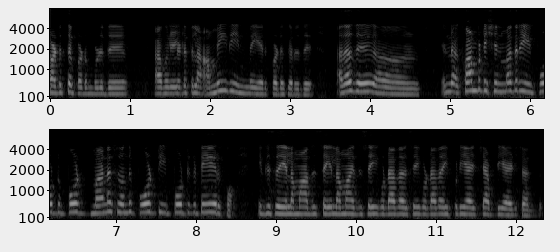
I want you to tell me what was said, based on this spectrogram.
படுத்தப்படும் பொழுது, அவர்களிடத்தில் அமைதியின்மை ஏற்படுகிறது. அதாவது என்ன காம்படிஷன் மாதிரி போட்டு போட் மனசு வந்து போட்டி போட்டுக்கிட்டே இருக்கும். இது செய்யலாமா? அது செய்யலாமா? இது செய்யக்கூடாதா? அது செய்யக்கூடாதா? இப்படி ஆயிடுச்சு அப்படி ஆயிடுச்சு அது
